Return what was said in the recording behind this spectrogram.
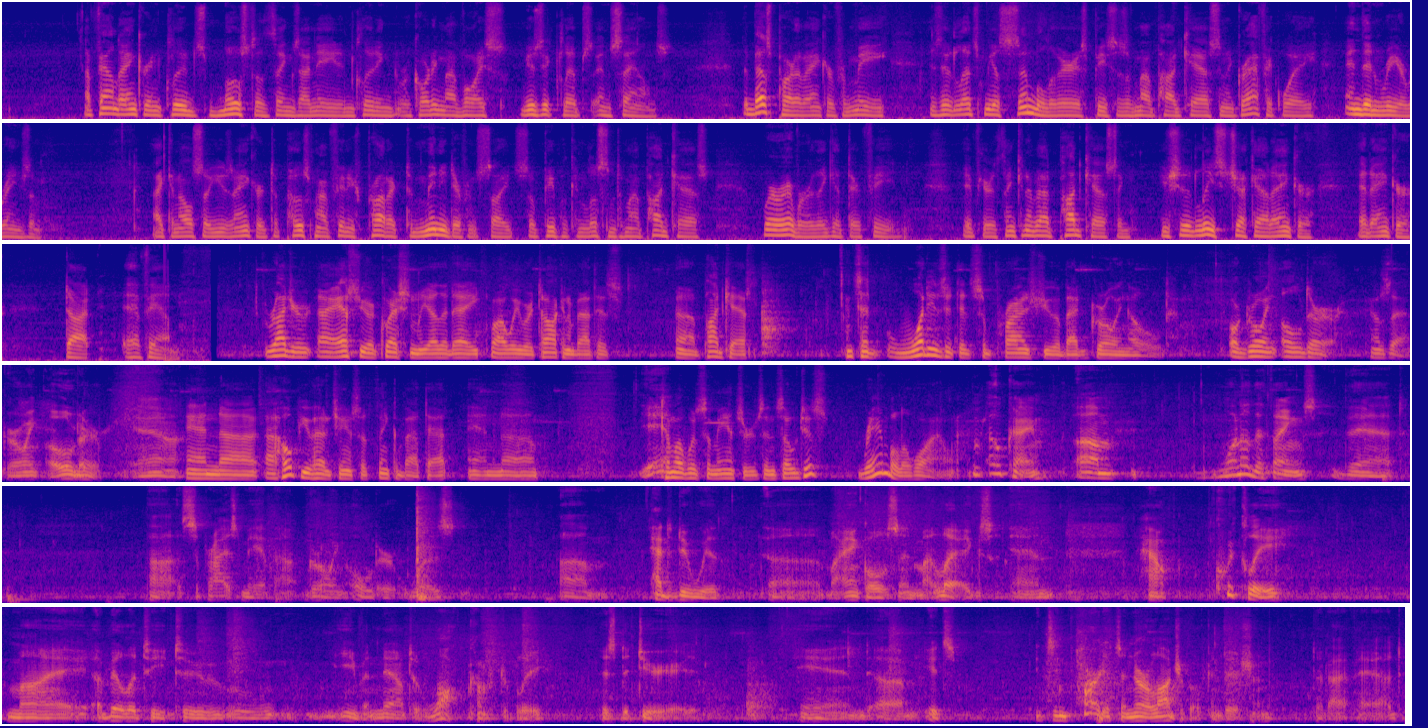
I found Anchor includes most of the things I need, including recording my voice, music clips, and sounds. The best part of Anchor for me is that it lets me assemble the various pieces of my podcast in a graphic way and then rearrange them. I can also use Anchor to post my finished product to many different sites so people can listen to my podcast wherever they get their feed. If you're thinking about podcasting, you should at least check out Anchor at anchor.fm. Roger, I asked you a question the other day while we were talking about this uh, podcast and said, What is it that surprised you about growing old or growing older? How's that? Growing older. Yeah. And uh, I hope you've had a chance to think about that and uh, Yeah. come up with some answers. And so just ramble a while. Okay. Um, one of the things that uh, surprised me about growing older was um, had to do with uh, my ankles and my legs and how quickly my ability to even now to walk comfortably has deteriorated. And um, it's it's in part it's a neurological condition that I've had.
